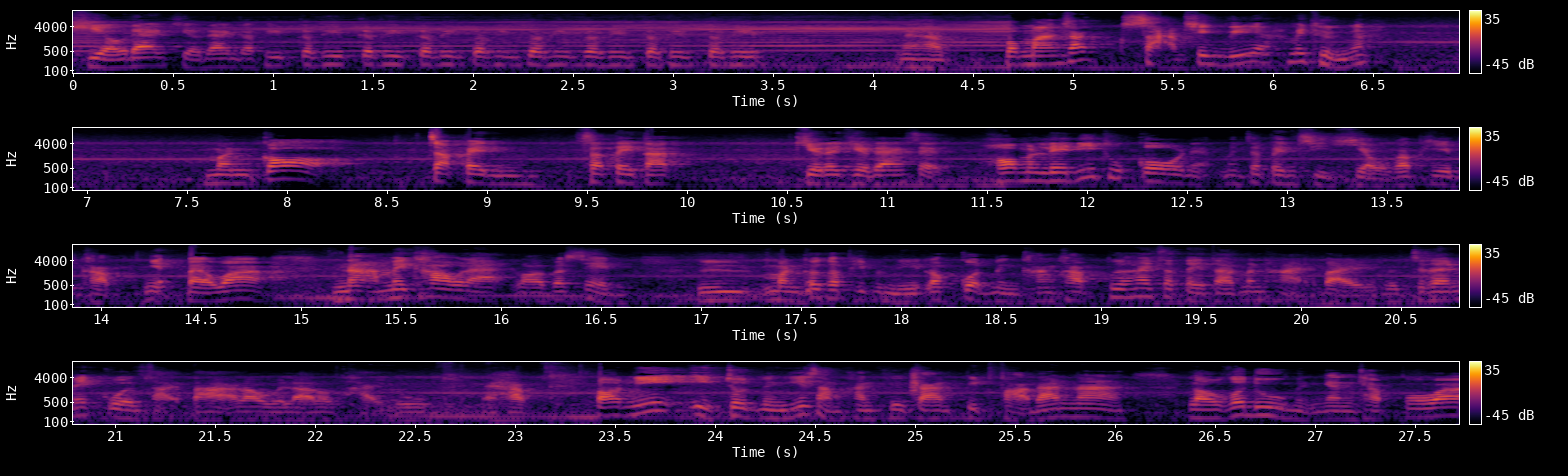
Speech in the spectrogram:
เขียวแดงเขียวแดงกระพริบกระพริบกระพริบกระพริบกระพริบกระพริบกระพริบกระพริบกระพริบนะครับ ประมาณสักสามสิบวิอะไม่ถึงนะมันก็ จะเป็นสเตตัสเขียวแดงเขียวแดงเสร็จ พอมัน ready to go เนี่ย มันจะเป็นสีเขียวกระพริบครับ เนี่ยแปลว่าน้ำไม่เข้าแล้วร้อยเปอร์เซ็นต์มันก็กระพริบแบบนี้ เรากดหนึ่งครั้งครับ เพื่อให้สเตตัสมันหายไปเราจะได้ไม่กวนสายตาเราเวลาเราถ่ายรูปนะครับ ตอนนี้อีกจุดหนึ่งที่สำคัญคือการปิดฝาด้านหน้า เราก็ดูเหมือนกันครับ เพราะว่า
